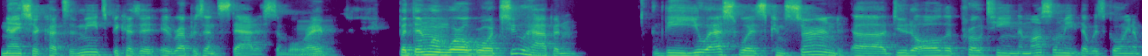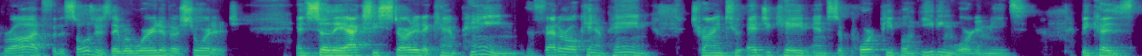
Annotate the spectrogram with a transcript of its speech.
nicer cuts of meats because it, it represents status symbol, mm. right? But then when World War II happened, the US was concerned uh, due to all the protein, the muscle meat that was going abroad for the soldiers. They were worried of a shortage. And so they actually started a campaign, the federal campaign, trying to educate and support people in eating organ meats because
